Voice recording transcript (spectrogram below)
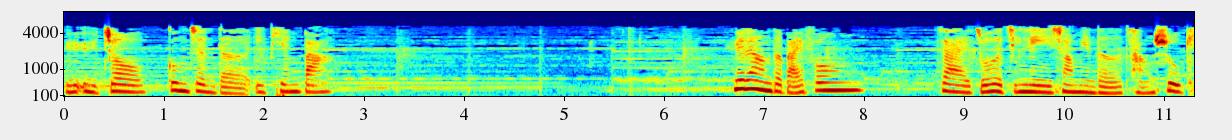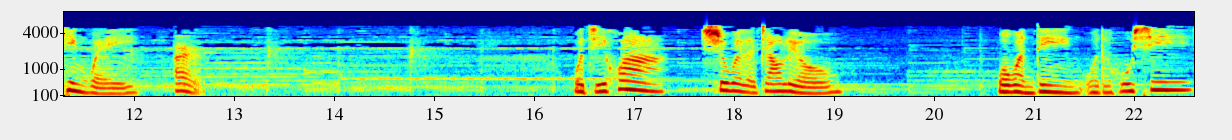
与宇宙共振的一天吧。月亮的白风在左耳经历上面的常数 king 为二。我极化是为了交流，我稳定我的呼吸，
